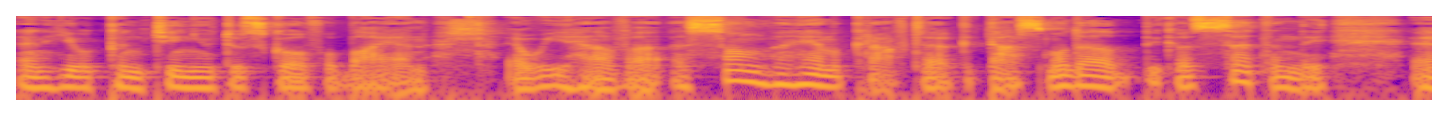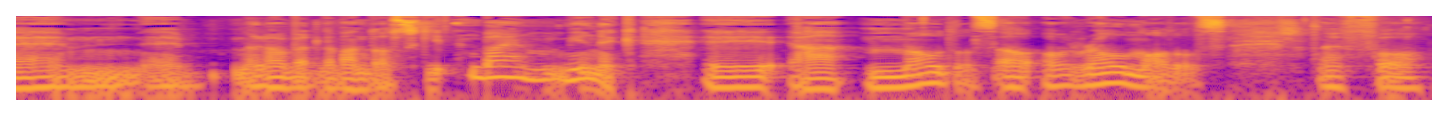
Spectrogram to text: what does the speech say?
and he will continue to score for Bayern. we have a song for him, Kraftwerk, Das Modell, because certainly um, uh, Robert Lewandowski and Bayern Munich are models or, or role models uh, for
